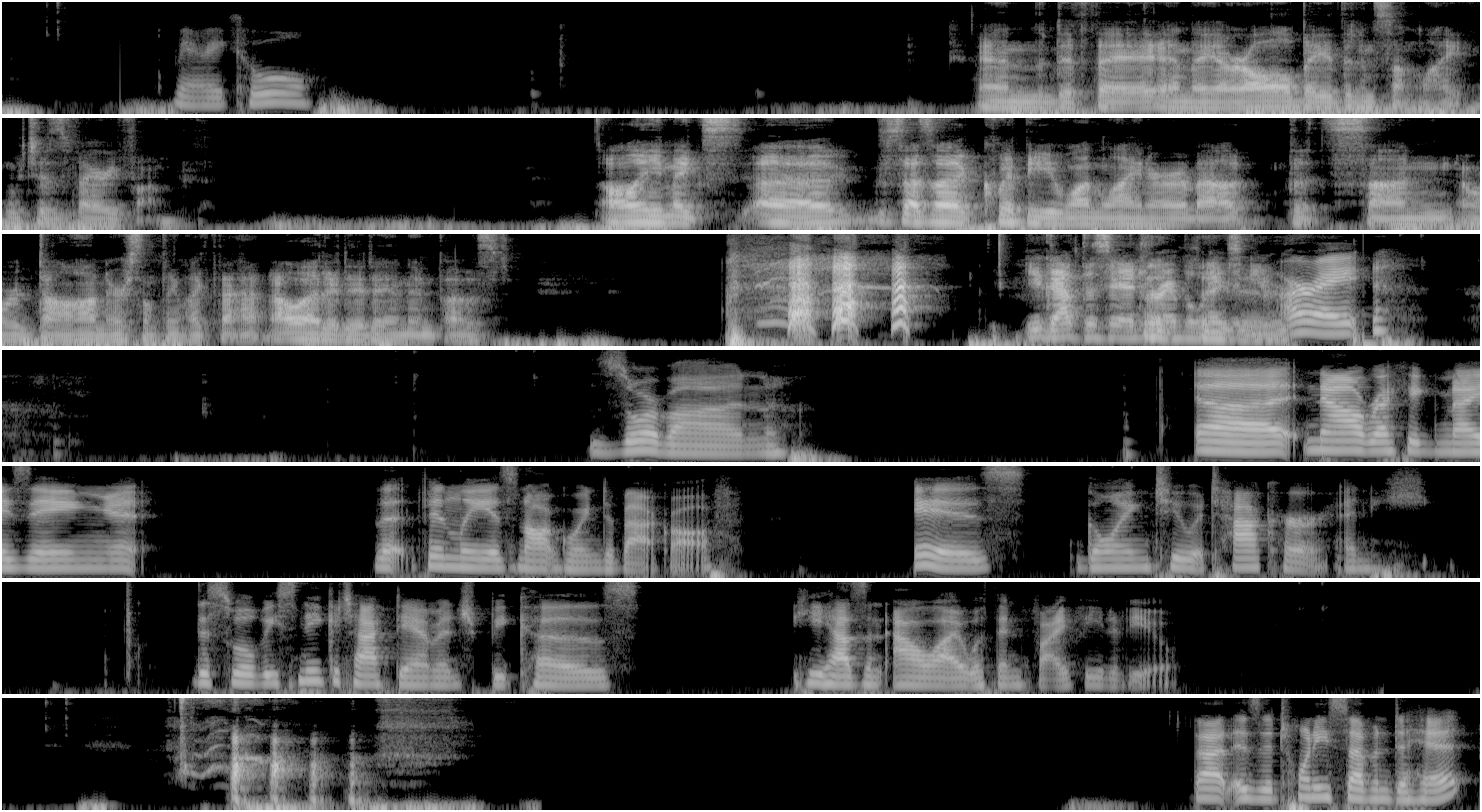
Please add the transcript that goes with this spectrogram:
Very cool. And if they and they are all bathed in sunlight, which is very fun. Ollie makes uh says a quippy one liner about the sun or dawn or something like that. I'll edit it in and post. You got this, Andrew. I believe thanks, in you. Andrew. All right. Zorban. Uh, now recognizing that Finley is not going to back off, is going to attack her, and he, this will be sneak attack damage because he has an ally within five feet of you. That is a twenty-seven to hit.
